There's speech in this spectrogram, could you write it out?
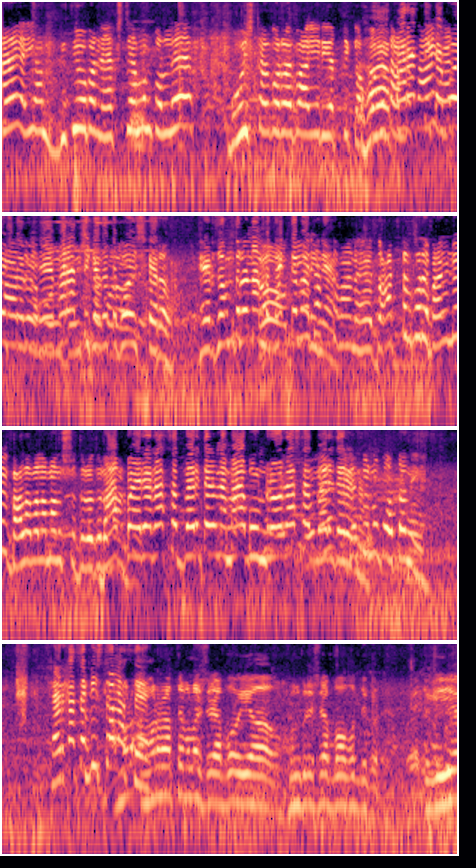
হ্যাঁ এই দ্বিতীয়বার নেক্সট এমন করলে বহিষ্কার করে বা এরিয়ার থেকে। হ্যাঁ থেকে হ্যাঁ যাতে বহিষ্কার এর যন্ত্রণা আমরা থাকতে পারি না। আটটার করে বাইরে ভালো ভালো মানুষ ধরে ধরে বাপ বাইরে রাস্তার বাইরে থাকে না মা বোনরাও রাস্তার বাইরে থাকে কোনো কথা নেই। এর কাছে পিস্তল আছে। আমার রাত্রেবেলা সেটা ফোন করে সেটা ববদ্ধি করে। তো কি ইয়ে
